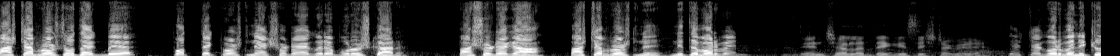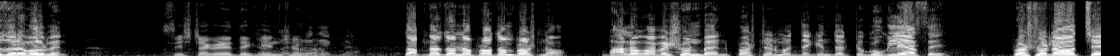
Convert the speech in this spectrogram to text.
পাঁচটা প্রশ্ন থাকবে। প্রত্যেক প্রশ্নে একশো টাকা করে পুরস্কার। পাঁচশো টাকা পাঁচটা প্রশ্নে। নিতে পারবেন? ইনশাল্লাহ দেখি চেষ্টা করে। চেষ্টা করবেন একটু জোরে বলবেন। চেষ্টা করে দেখি ইনশাল্লাহ। তো আপনার জন্য প্রথম প্রশ্ন ভালোভাবে শুনবেন। প্রশ্নের মধ্যে কিন্তু একটু গুগলি আছে। প্রশ্নটা হচ্ছে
